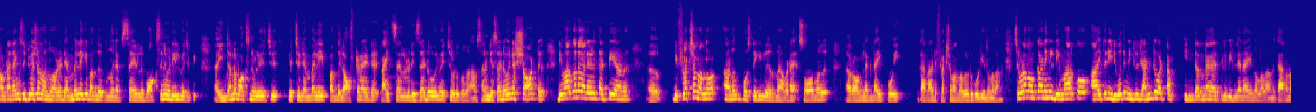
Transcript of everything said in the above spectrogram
കൗണ്ടർ അറ്റാക്കിംഗ് സിറ്റുവേഷൻ വന്നു. അവിടെ ഡെമ്പലിലേക്ക് പന്ത് എത്തുന്നു ലെഫ്റ്റ് സൈഡിൽ ബോക്സിന് വെടിയിൽ വെച്ച് ഇന്ററിന്റെ ബോക്സിന് വെളിയിൽ വെച്ച് വെച്ച് ഡെമ്പലി പന്ത് ലോഫ്റ്റഡ് ആയിട്ട് റൈറ്റ് സൈഡിൽ ഡിസൈഡോവിന് വെച്ച് കൊടുക്കുന്നു. അവസാനം ഡിസൈഡോവിന്റെ ഷോട്ട് ഡിമാർക്കോന്റെ കലകളിൽ തട്ടിയാണ്. ഡിഫ്ലക്ഷൻ വന്നോ ആണ് പോസ്റ്റിലേക്ക് കയറുന്നത് അവിടെ സോമർ റോങ് ലെഗ്ഡ് ആയി പോയി. കാരണം ആ ഡിഫ്ലക്ഷൻ വന്നതോട് കൂടി എന്നുള്ളതാണ്. സോ ഇവിടെ നോക്കുകയാണെങ്കിൽ ഡിമാർക്കോ ആദ്യത്തെ ഒരു ഇരുപത് മിനിറ്റിൽ രണ്ട് വട്ടം ഇന്ററിന്റെ കാര്യത്തിൽ വില്ലനായി എന്നുള്ളതാണ്. കാരണം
